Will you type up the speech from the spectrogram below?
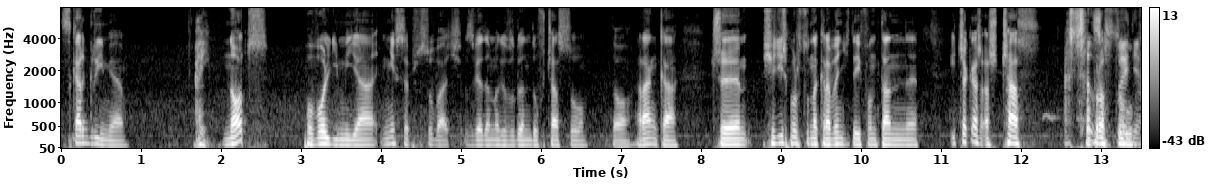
Skargrimie. Ej, noc powoli mija, nie chcę przesuwać z wiadomych względów czasu do ranka. Czy siedzisz po prostu na krawędzi tej fontanny i czekasz aż czas, Aż czas prostu. upłynie.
